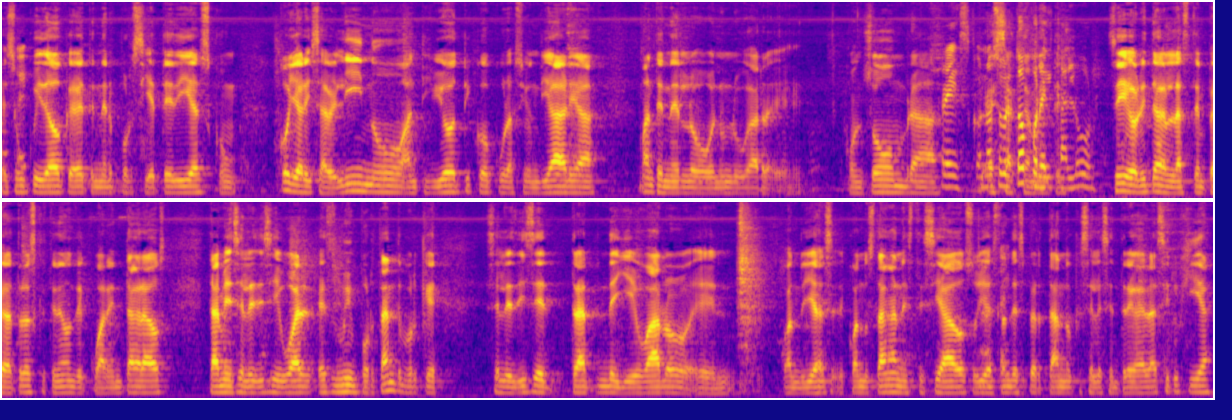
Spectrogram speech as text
Es un cuidado que debe tener por siete días con collar isabelino, antibiótico, curación diaria, mantenerlo en un lugar eh, con sombra. Fresco, ¿no? Sobre todo por el calor. Sí, ahorita las temperaturas que tenemos de 40 grados, también se les dice igual, es muy importante porque se les dice traten de llevarlo cuando ya cuando están anestesiados o ya están despertando que se les entrega la cirugía,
